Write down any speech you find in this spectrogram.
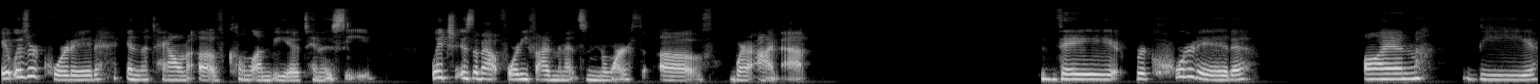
It was recorded in the town of Columbia, Tennessee, which is about 45 minutes north of where I'm at. They recorded on the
